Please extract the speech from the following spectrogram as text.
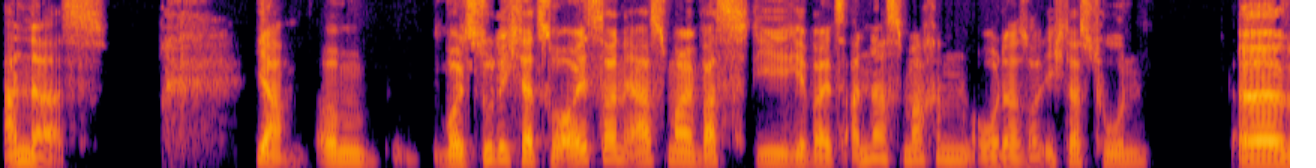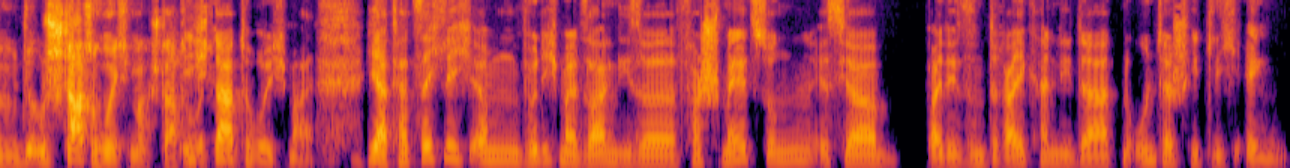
anders. Ja, ähm, wolltest du dich dazu äußern, erstmal, was die jeweils anders machen, oder soll ich das tun? Äh, starte ruhig mal, starte Ich ruhig starte ruhig mal. Ja, tatsächlich ähm, würde ich mal sagen, diese Verschmelzung ist ja bei diesen drei Kandidaten unterschiedlich eng.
